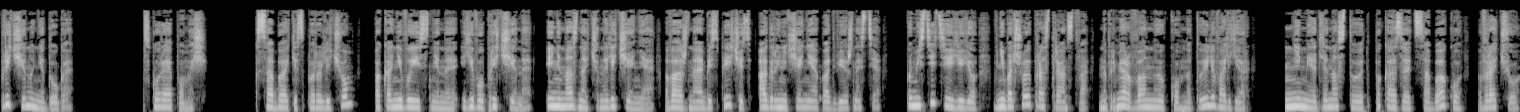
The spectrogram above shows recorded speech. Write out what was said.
причину недуга. Скорая помощь. Собаки с параличом, пока не выяснены его причины и не назначено лечение, важно обеспечить ограничение подвижности. Поместите ее в небольшое пространство, например, в ванную комнату или вольер. Немедленно стоит показать собаку врачу,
